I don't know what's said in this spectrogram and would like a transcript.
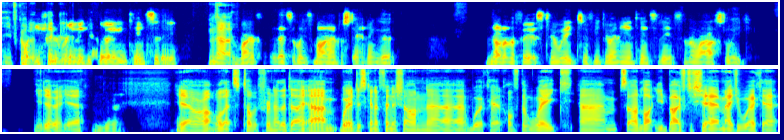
you've got. Well, you shouldn't really be doing intensity. No, My, that's at least my understanding that not in the first two weeks. If you do any intensity, it's in the last week. you do it. Yeah. yeah. Yeah, all right. Well, that's a topic for another day. Um, we're just going to finish on uh, workout of the week. Um, so I'd like you both to share a major workout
